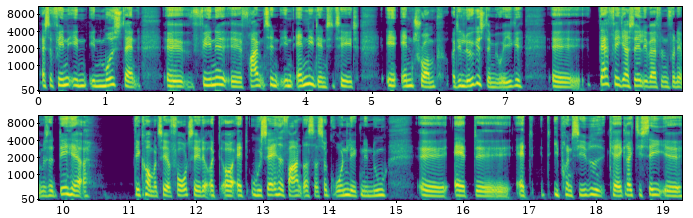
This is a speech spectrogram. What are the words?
altså finde en, en modstand, øh, finde øh, frem til en, anden identitet øh, end Trump, og det lykkedes dem jo ikke. Øh, der fik jeg selv i hvert fald en fornemmelse, at det her, det kommer til at fortsætte, og, og at USA havde forandret sig så grundlæggende nu, øh, at, øh, at i princippet kan jeg ikke rigtig se... Øh,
